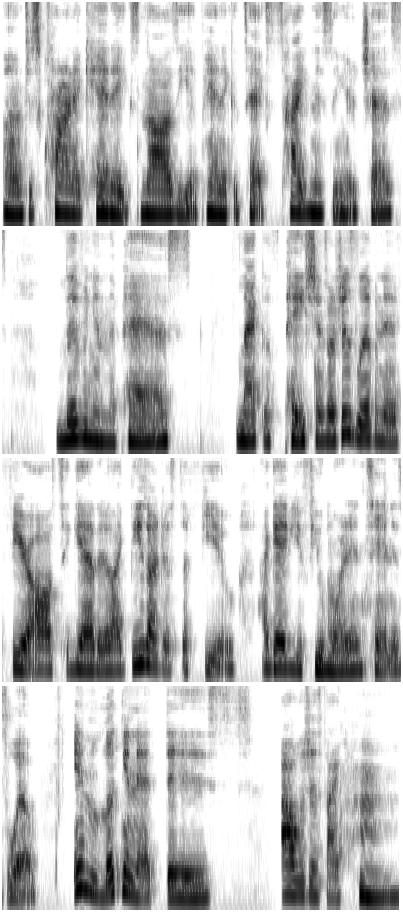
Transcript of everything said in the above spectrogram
um, just chronic headaches, nausea, panic attacks, tightness in your chest, living in the past, lack of patience, or just living in fear altogether. Like these are just a few. I gave you a few more than 10 as well. In looking at this, I was just like, hmm,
